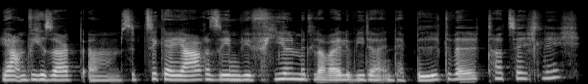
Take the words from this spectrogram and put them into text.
Ja, und wie gesagt, ähm, 70er Jahre sehen wir viel mittlerweile wieder in der Bildwelt tatsächlich.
